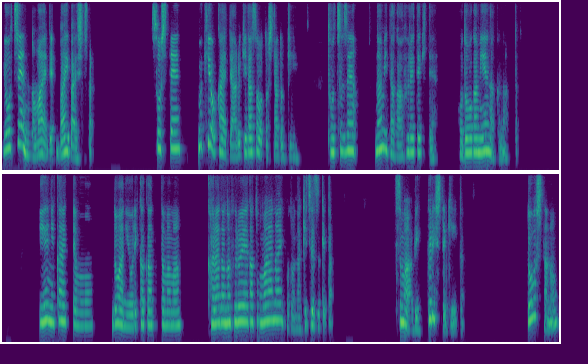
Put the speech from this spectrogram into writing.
幼稚園の前でバイバイした。そして、向きを変えて歩き出そうとしたとき、突然涙が溢れてきて、歩道が見えなくなった。家に帰ってもドアに寄りかかったまま体の震えが止まらないほど泣き続けた。妻はびっくりして聞いた。どうしたの？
